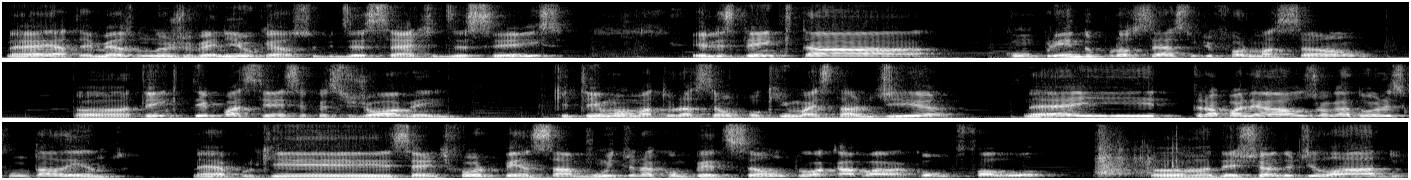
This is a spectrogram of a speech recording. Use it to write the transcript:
né? até mesmo no juvenil, que é o sub-17, 16, eles têm que estar cumprindo o processo de formação, Uh, tem que ter paciência com esse jovem que tem uma maturação um pouquinho mais tardia, né? E trabalhar os jogadores com talento, né? Porque se a gente for pensar muito na competição, tu acaba, como tu falou, uh, deixando de lado,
